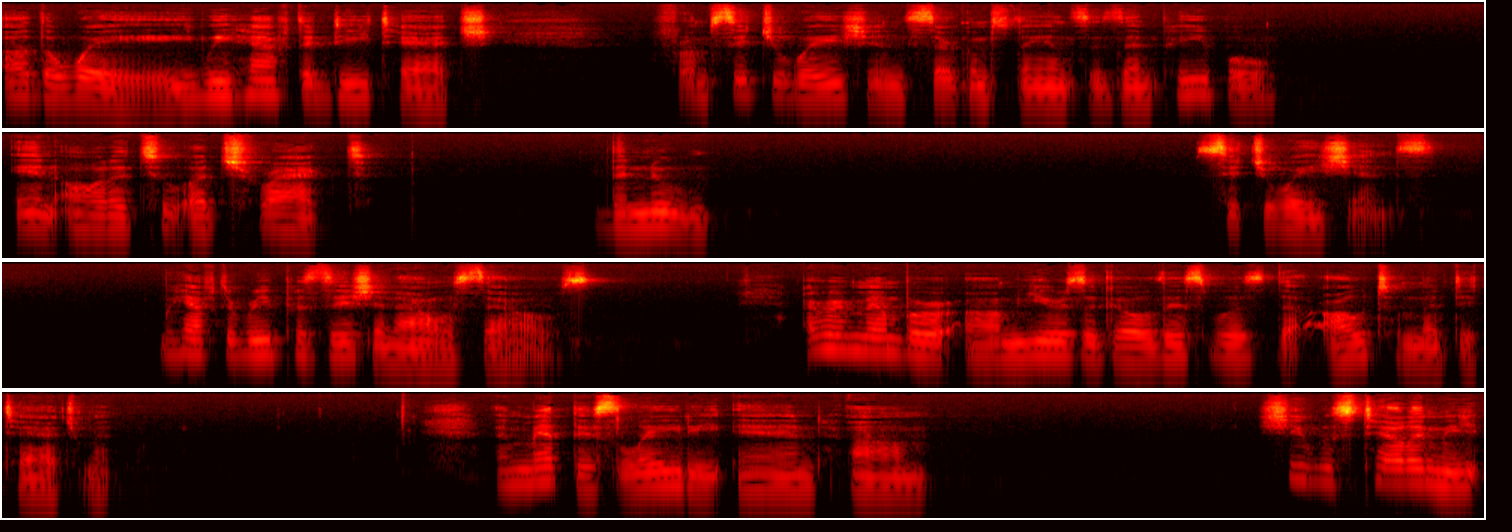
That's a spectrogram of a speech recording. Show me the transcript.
other way. We have to detach from situations, circumstances, and people in order to attract the new situations. We have to reposition ourselves. I remember um, years ago, this was the ultimate detachment. I met this lady, and um, she was telling me,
